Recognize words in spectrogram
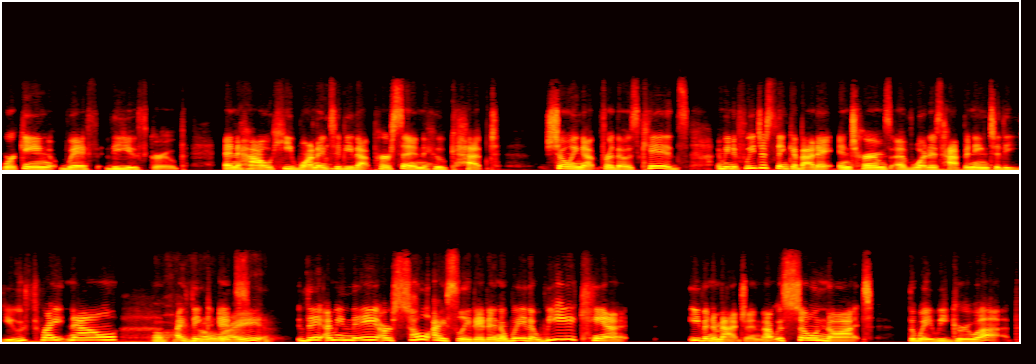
working with the youth group and how he wanted mm-hmm. to be that person who kept showing up for those kids. I mean, if we just think about it in terms of what is happening to the youth right now, oh, I, I, think know, it's right? they I mean, they are so isolated in a way that we can't even imagine. That was so not the way we grew up.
